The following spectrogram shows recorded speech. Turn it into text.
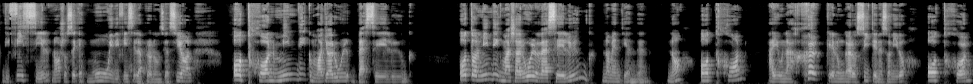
difícil, ¿no? Yo sé que es muy difícil la pronunciación. Otthon mindig magyarul beszélünk. Otthon mindig magyarul beszélünk, no me entienden, ¿no? Otthon, hay una G que en húngaro sí tiene sonido. Otthon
